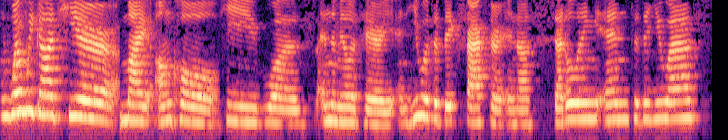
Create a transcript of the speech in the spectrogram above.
When we got here, my uncle, he was in the military and he was a big factor in us settling into the US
